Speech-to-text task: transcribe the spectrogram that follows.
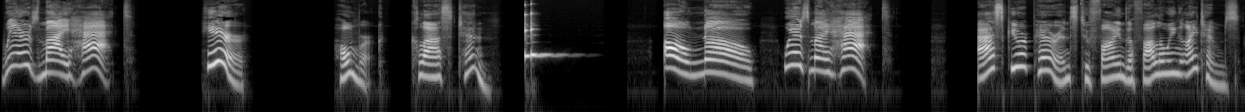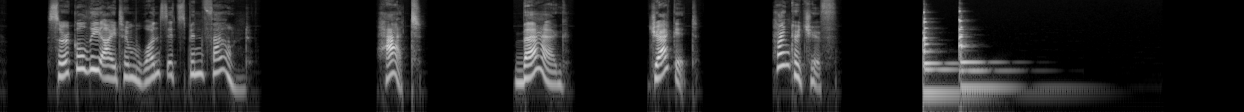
Where's my hat? Here. Homework, Class 10. Oh no! Where's my hat? Ask your parents to find the following items. Circle the item once it's been found hat, bag, jacket, handkerchief.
